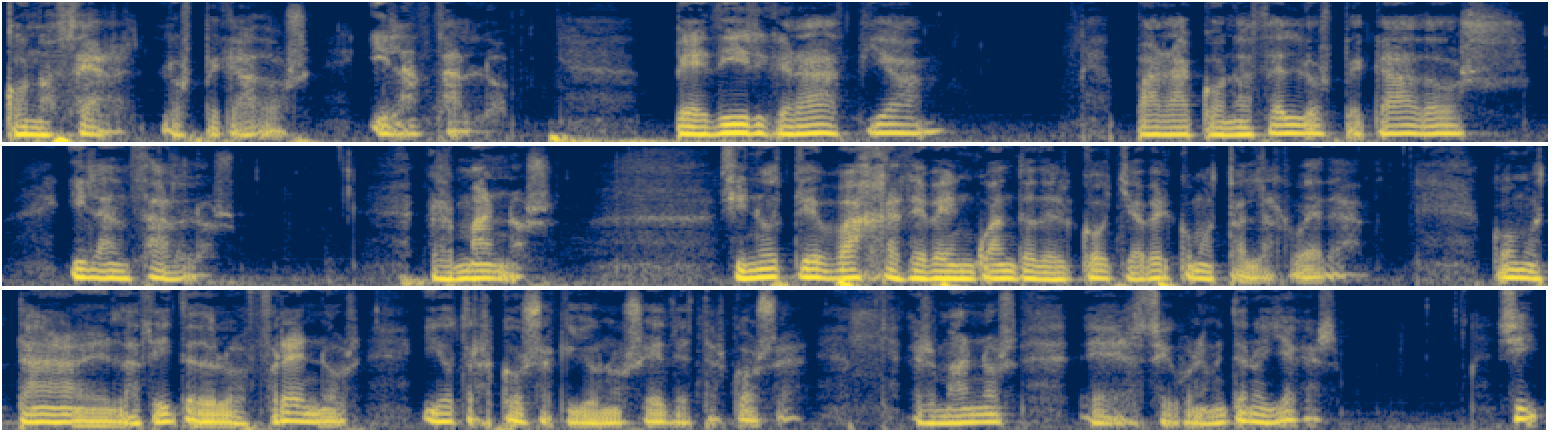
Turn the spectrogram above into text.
conocer los pecados y lanzarlo. Pedir gracia para conocer los pecados y lanzarlos. Hermanos, si no te bajas de vez en cuando del coche a ver cómo están las ruedas, cómo está el aceite de los frenos y otras cosas que yo no sé de estas cosas. Hermanos, eh, seguramente no llegas. Sí,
